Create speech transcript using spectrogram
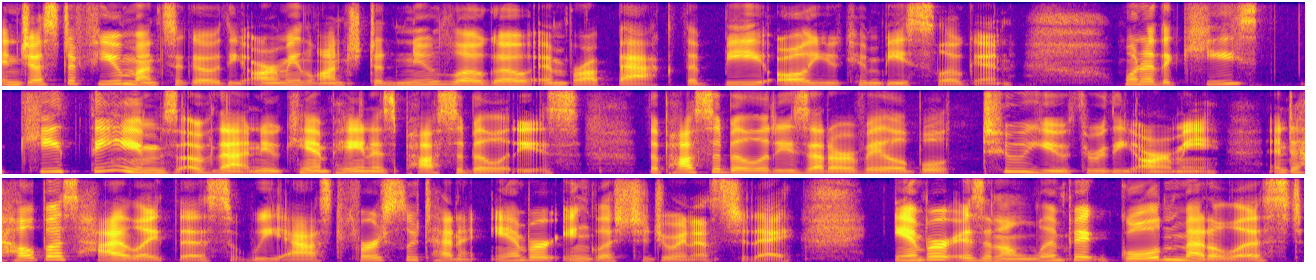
And just a few months ago, the Army launched a new logo and brought back the Be All You Can Be slogan. One of the key key themes of that new campaign is possibilities, the possibilities that are available to you through the Army. And to help us highlight this, we asked First Lieutenant Amber English to join us today. Amber is an Olympic gold medalist,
